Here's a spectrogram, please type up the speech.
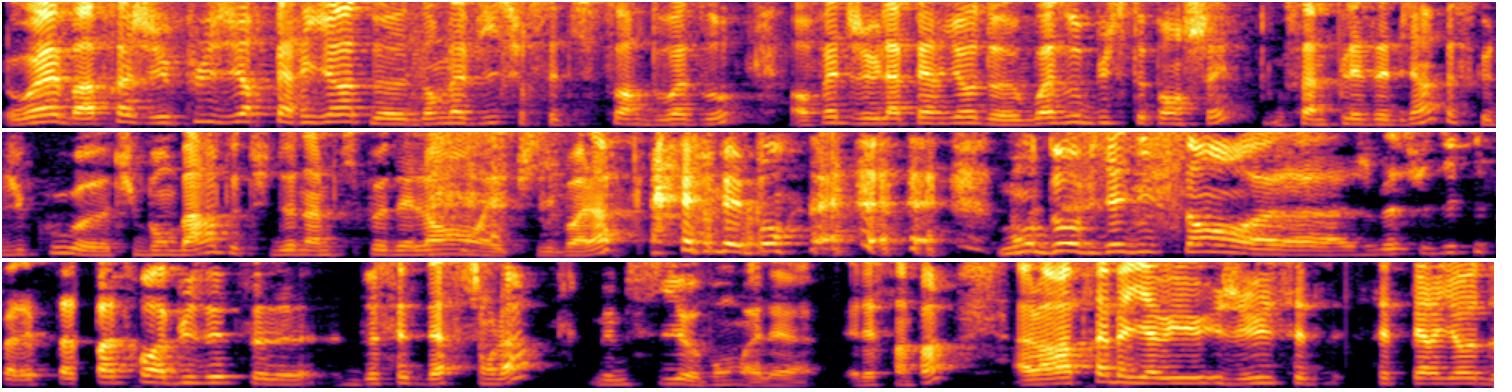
Ouais, bah après j'ai eu plusieurs périodes euh, dans ma vie sur cette histoire d'oiseau. En fait, j'ai eu la période euh, oiseau buste penché, où ça me plaisait bien parce que du coup euh, tu bombardes, tu donnes un petit peu d'élan et puis voilà. Mais bon, mon dos vieillissant, je me suis dit qu'il fallait peut-être pas trop abuser de, de cette version-là, même si bon, elle est, elle est sympa. Alors après, bah, il y a eu, j'ai eu cette, cette période,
